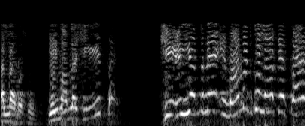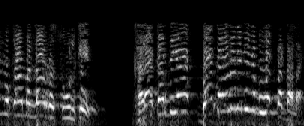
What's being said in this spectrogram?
اللہ رسول۔ یہی معاملہ شیعیت کا ہے۔ شیعیت نے امامت کو لا کے قائم مقام اللہ رسول کے کھڑا کر دیا ڈاکہ انہوں نے بھی نبوت پر ڈالا ہے۔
